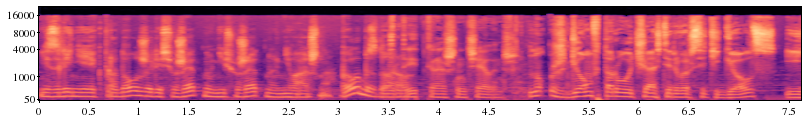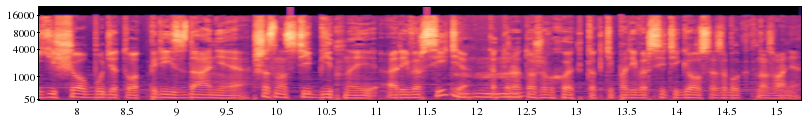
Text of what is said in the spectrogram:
из линеек продолжили, сюжетную, не сюжетную, неважно. Было бы здорово. Street Crashing Challenge. Ну, ждем вторую часть River City Girls, и еще будет вот переиздание 16-битной River City, mm-hmm. которая тоже выходит как типа River City Girls, я забыл как название.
